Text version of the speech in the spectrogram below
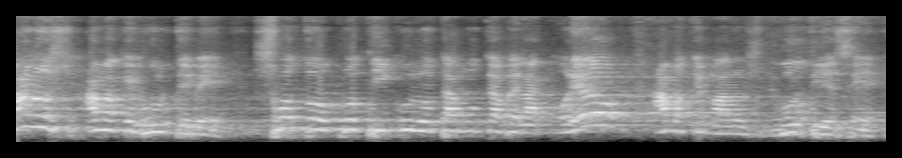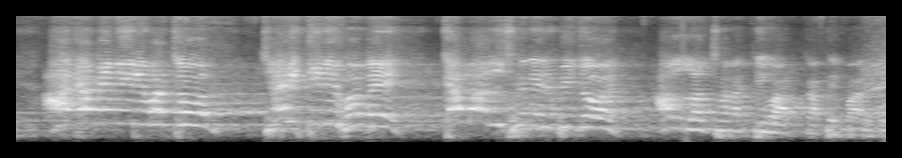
মানুষ আমাকে ভোট দেবে। শত প্রতিকূলতা মোকাবেলা করেও আমাকে মানুষ ভোট দিয়েছে। আগামী নির্বাচন যেই দিনই হবে, কামাল হোসেনের বিজয় আল্লাহ ছাড়া কেউ আটকাতে পারবে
